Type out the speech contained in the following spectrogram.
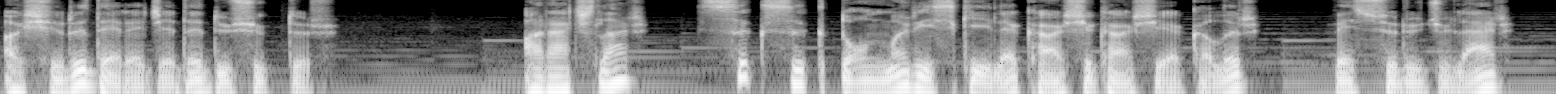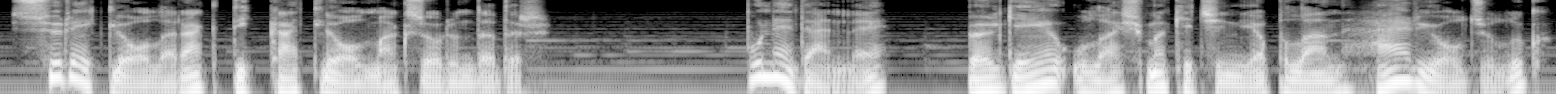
aşırı derecede düşüktür. Araçlar sık sık donma riskiyle karşı karşıya kalır ve sürücüler sürekli olarak dikkatli olmak zorundadır. Bu nedenle bölgeye ulaşmak için yapılan her yolculuk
